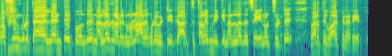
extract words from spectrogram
ப்ரொஃபஷன் கூட தேவையில்லைன்ட்டு இப்போ வந்து நல்லது நடக்கணும்னா அதை கூட விட்டுட்டு அடுத்த தலைமுறைக்கு நல்லது செய்யணும்னு சொல்லிட்டு வரதுக்கு வாய்ப்பு நிறைய இருக்கு.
